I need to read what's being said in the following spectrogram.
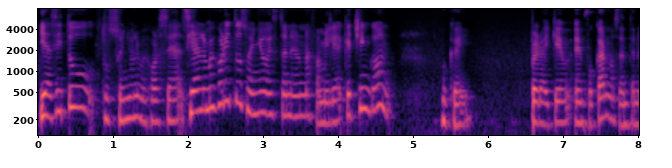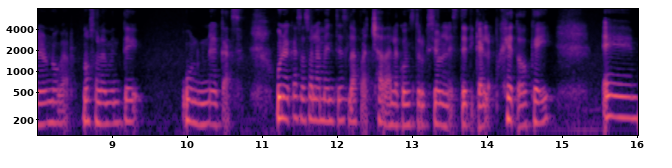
Y así tu, tu sueño a lo mejor sea, si a lo mejor y tu sueño es tener una familia, qué chingón, ¿ok? Pero hay que enfocarnos en tener un hogar, no solamente una casa. Una casa solamente es la fachada, la construcción, la estética, el objeto, ¿ok? Eh,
